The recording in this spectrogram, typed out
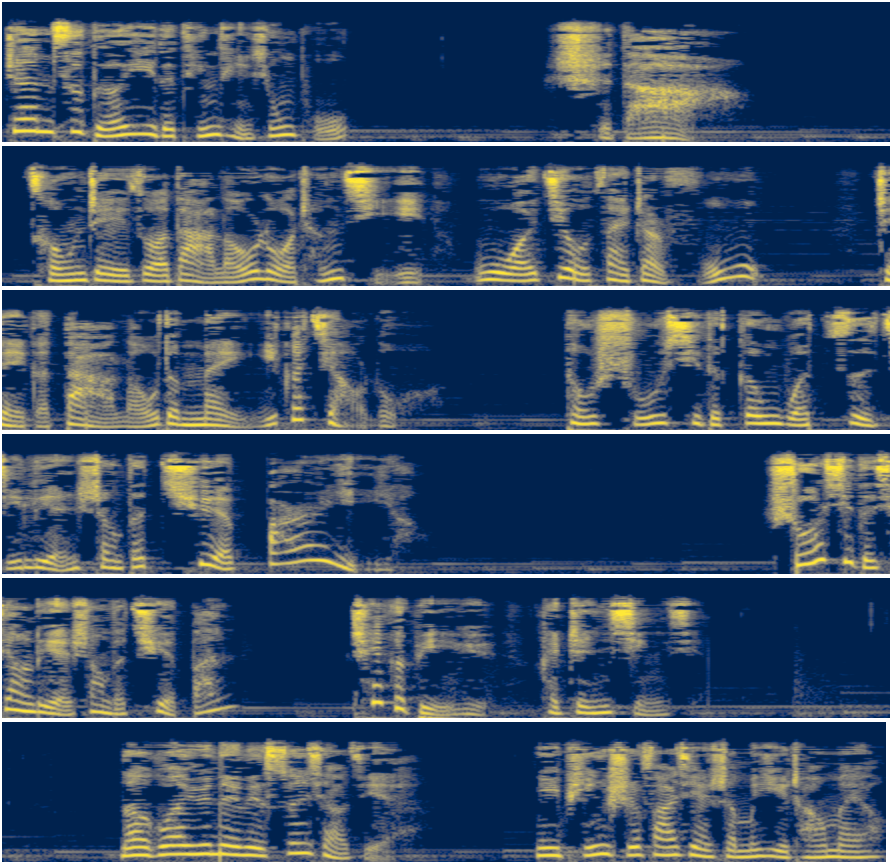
詹姆斯得意的挺挺胸脯，是的，从这座大楼落成起，我就在这儿服务，这个大楼的每一个角落，都熟悉的跟我自己脸上的雀斑一样，熟悉的像脸上的雀斑。这个比喻还真新鲜。那关于那位孙小姐，你平时发现什么异常没有？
